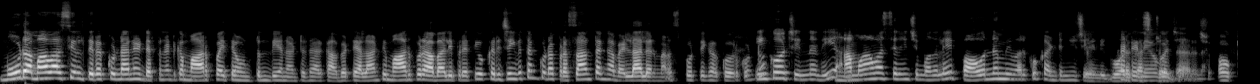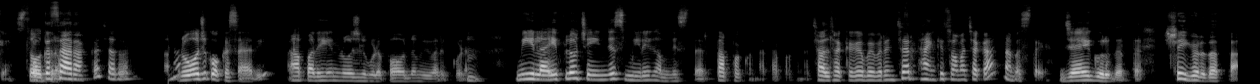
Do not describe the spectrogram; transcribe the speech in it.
మూడు అమావాస్యలు తిరగకుండానే డెఫినెట్గా మార్పు అయితే ఉంటుంది అని అంటున్నారు. కాబట్టి అలాంటి మార్పు రావాలి? ప్రతి ఒక్కరి జీవితం కూడా ప్రశాంతంగా వెళ్ళాలని మనస్ఫూర్తిగా కోరుకుంటూ ఇంకో చిన్నది Hmm. అమావాస్య నుంచి మొదలై పౌర్ణమి వరకు కంటిన్యూ చేయండి. ఓకే. ఒకసారి అక్క చదవండి. రోజుకు ఒకసారి ఆ పదిహేను రోజులు కూడా పౌర్ణమి వరకు కూడా మ్. లైఫ్లో చేంజెస్ మీరే గమనిస్తారు. తప్పకుండా తప్పకుండా. చాలా చక్కగా వివరించారు. థ్యాంక్ యూ సో మచ్ అక్క. నమస్తే. జయ గురుదత్త. శ్రీ గురుదత్త.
